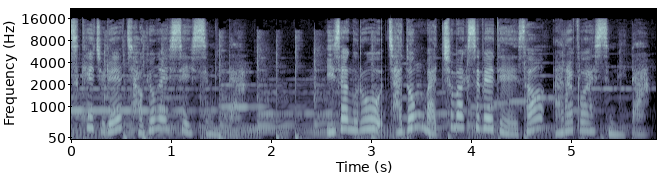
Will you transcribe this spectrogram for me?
스케줄에 적용할 수 있습니다. 이상으로 자동 맞춤 학습에 대해서 알아보았습니다.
